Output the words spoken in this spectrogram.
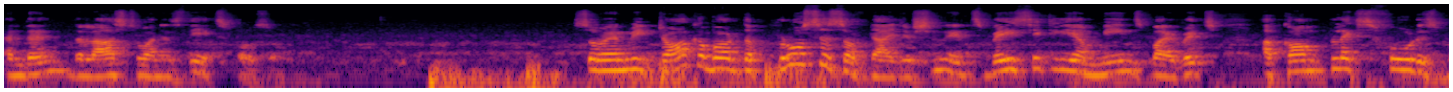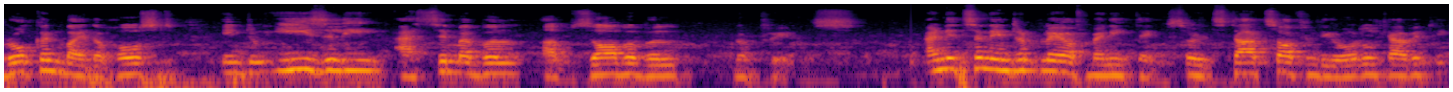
And then the last one is the exposome. So, when we talk about the process of digestion, it's basically a means by which a complex food is broken by the host into easily assimilable, absorbable nutrients. And it's an interplay of many things. So, it starts off in the oral cavity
